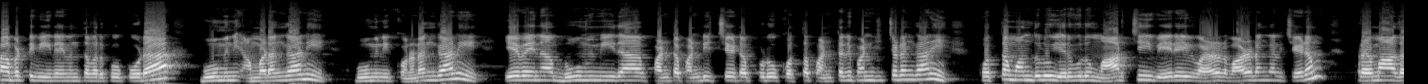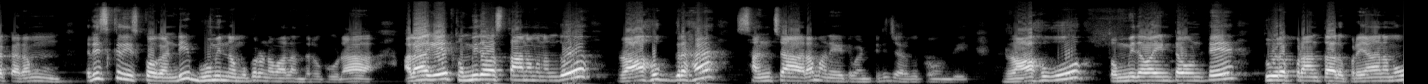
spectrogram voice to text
కాబట్టి వీలైనంత వరకు కూడా భూమిని అమ్మడం కానీ భూమిని కొనడం కానీ ఏవైనా భూమి మీద పంట పండించేటప్పుడు కొత్త పంటని పండించడం కానీ కొత్త మందులు ఎరువులు మార్చి వేరే వాడడం కానీ చేయడం ప్రమాదకరం. రిస్క్ తీసుకోకండి భూమిని నమ్ముకుని ఉన్న వాళ్ళందరూ కూడా. అలాగే తొమ్మిదవ స్థానమునందు రాహుగ్రహ సంచారం అనేటువంటిది జరుగుతుంది. రాహువు తొమ్మిదవ ఇంట ఉంటే దూర ప్రాంతాలు ప్రయాణము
